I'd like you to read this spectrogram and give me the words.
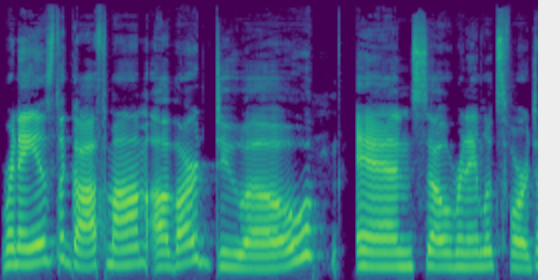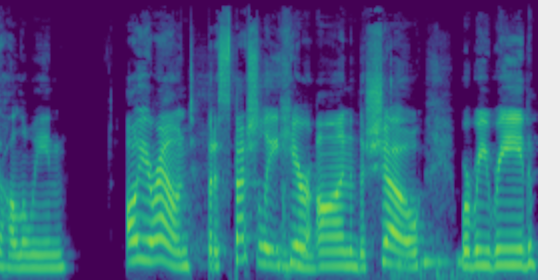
Renee is the goth mom of our duo. And so Renee looks forward to Halloween all year round, but especially here Mhm. on the show where we read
